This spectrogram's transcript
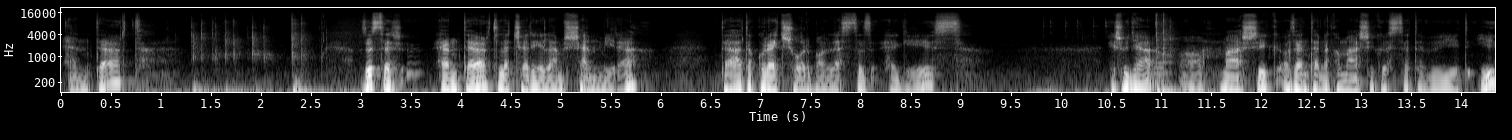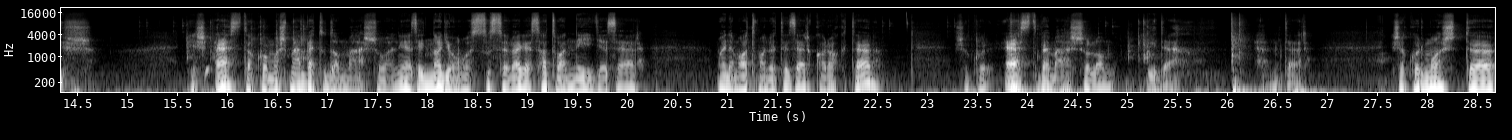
entert. Az összes entert lecserélem semmire, tehát akkor egy sorban lesz az egész. És ugye a másik, az enternek a másik összetevőjét is. És ezt akkor most már be tudom másolni. Ez egy nagyon hosszú szöveg, ez 64 ezer, majdnem 65 ezer karakter. És akkor ezt bemásolom ide. Enter. És akkor most Oké,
